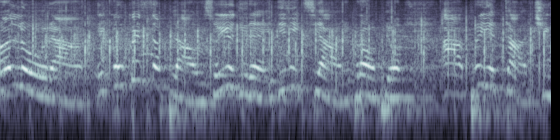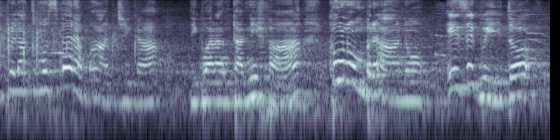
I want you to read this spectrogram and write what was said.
allora, e con questo applauso io direi di iniziare proprio a proiettarci in quell'atmosfera magica di 40 anni fa con un brano eseguito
